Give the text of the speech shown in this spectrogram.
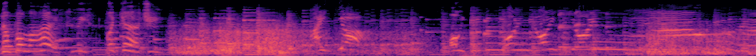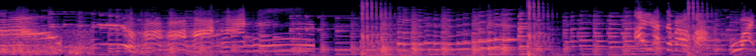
допомагай, хвіст котячий. А я! Ой, ой, ой, ой! А я тебе отак! Хвать!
